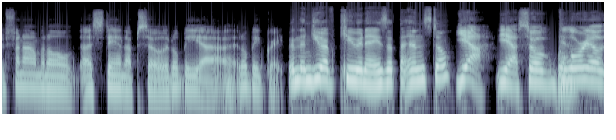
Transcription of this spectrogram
a phenomenal uh, stand-up. So it'll be uh, it'll be great. and then do you have Q and A's at the end still? Yeah, yeah. So Gloria,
